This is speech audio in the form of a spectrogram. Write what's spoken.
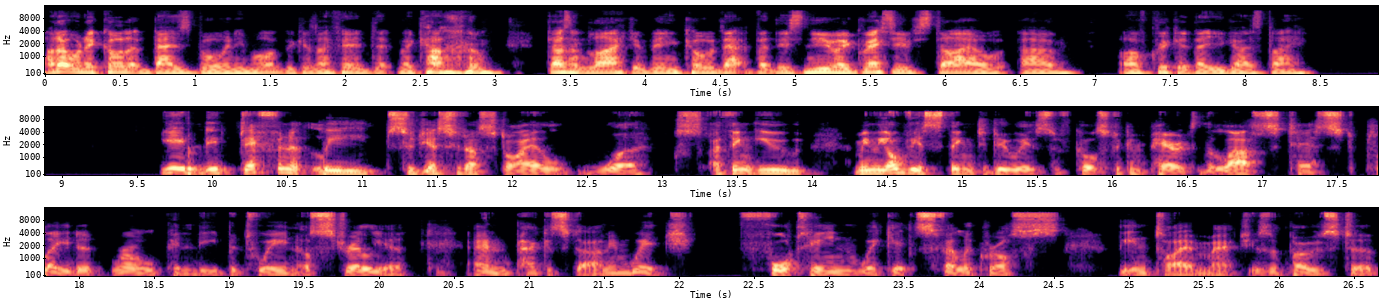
I don't want to call it Bazball anymore because I've heard that McCullum doesn't like it being called that, but this new aggressive style um, of cricket that you guys play. Yeah, it definitely suggested our style works. I think you, I mean, the obvious thing to do is, of course, to compare it to the last test played at Rawalpindi between Australia and Pakistan, in which 14 wickets fell across the entire match, as opposed to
